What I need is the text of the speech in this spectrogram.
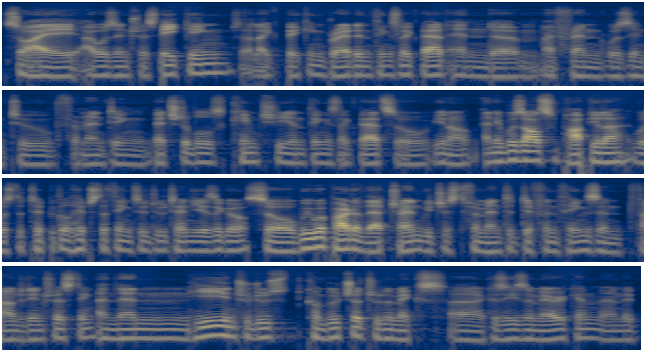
So i, I was interested in baking so i liked baking bread and things like that. And um, my friend was into fermenting vegetables kimchi and things like that. So you know and it was also popular. It was the typical hipster thing to do 10 years ago. So we were part of that trend. We just fermented different things and found it interesting. And then he introduced kombucha to the mix uh, because he's american and it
